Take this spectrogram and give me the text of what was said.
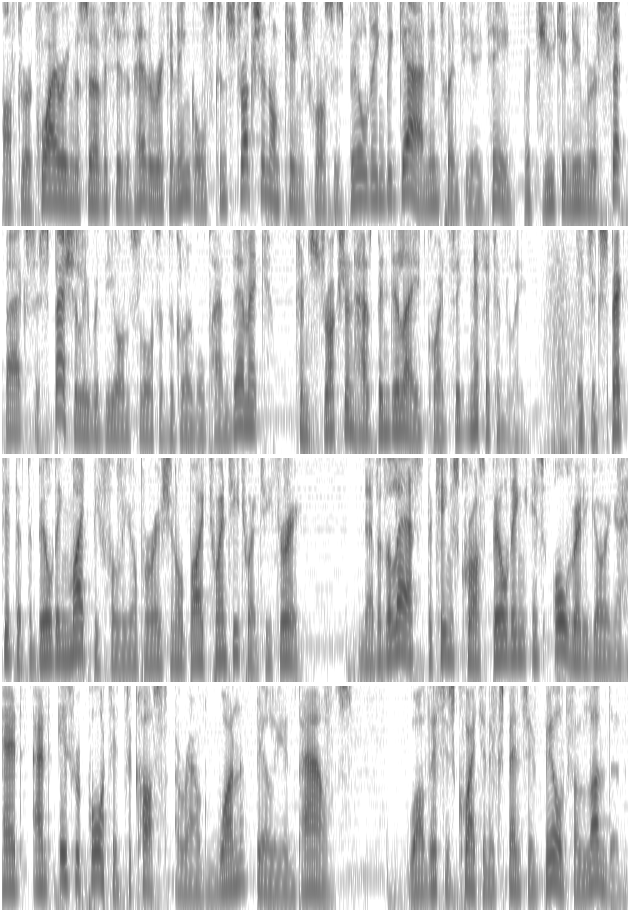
After acquiring the services of Heatherwick and Ingels, construction on King's Cross's building began in 2018, but due to numerous setbacks, especially with the onslaught of the global pandemic, construction has been delayed quite significantly. It's expected that the building might be fully operational by 2023. Nevertheless, the King's Cross building is already going ahead and is reported to cost around £1 billion. While this is quite an expensive build for London,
